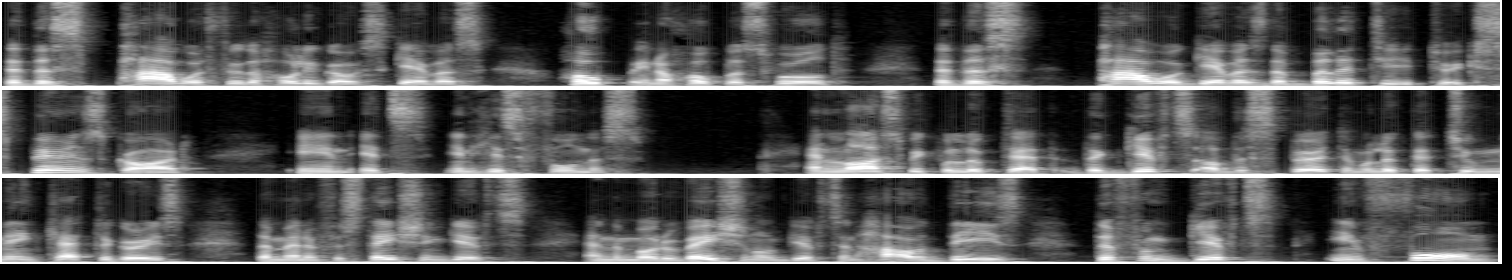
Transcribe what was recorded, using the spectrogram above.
That this power through the Holy Ghost gave us hope in a hopeless world, that this power gave us the ability to experience God in its in his fullness. And last week we looked at the gifts of the Spirit and we looked at two main categories, the manifestation gifts and the motivational gifts and how these different gifts inform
